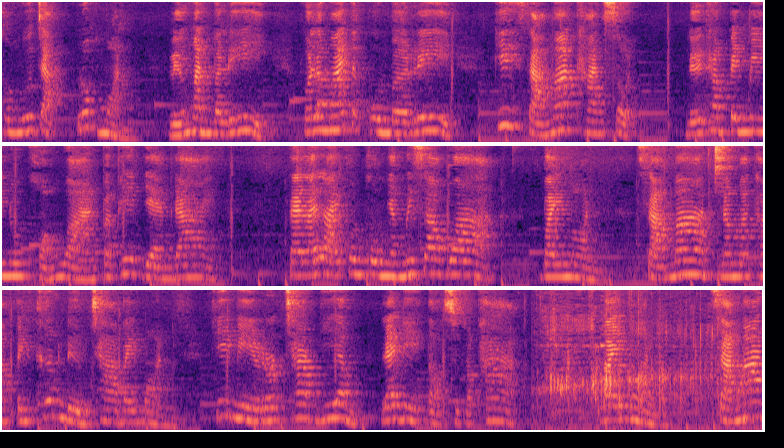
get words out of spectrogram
คงรู้จักลูกหม่อน หรือมันเบอร์รี่ ผลไม้ตระกูลเบอร์รี่ ที่สามารถทานสด หรือทำเป็นเมนูของหวานประเภทแยมได้ แต่หลายๆ คนคงยังไม่ทราบว่า ใบหม่อน สามารถนำมาทำเป็นเครื่องดื่มชาใบหม่อน ที่มีรสชาติเยี่ยมและดีต่อสุขภาพ ใบหม่อน สามารถ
